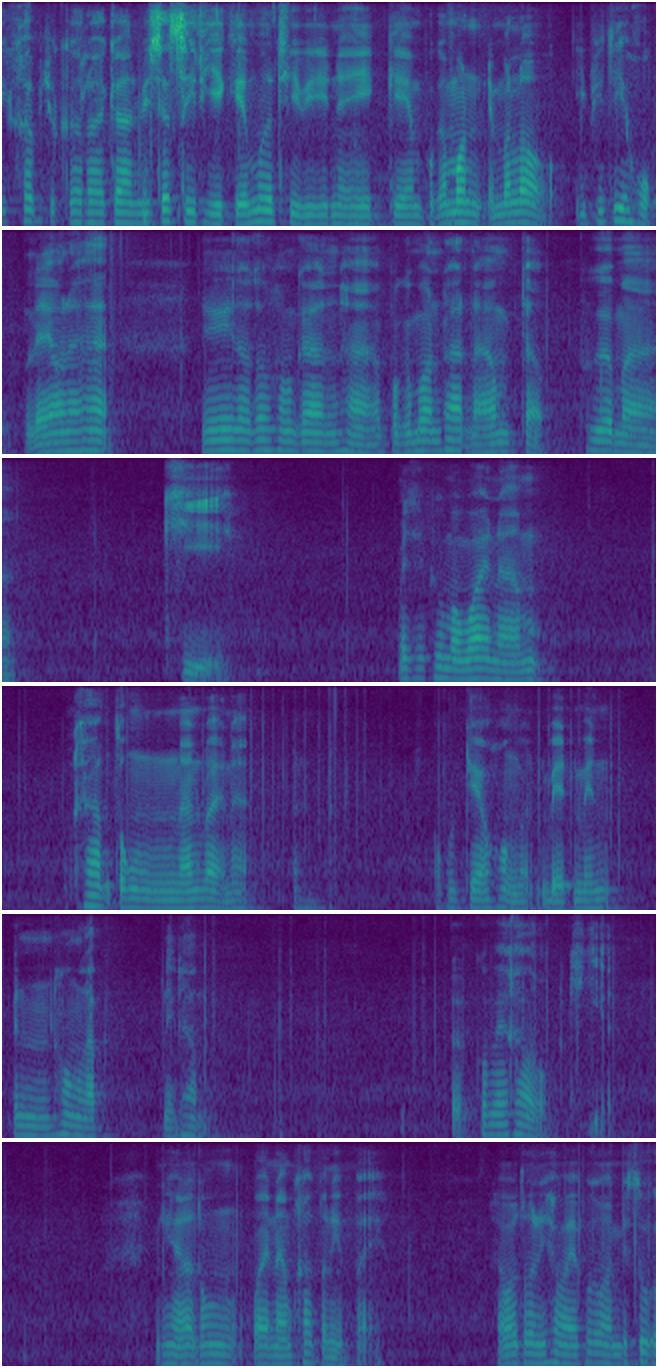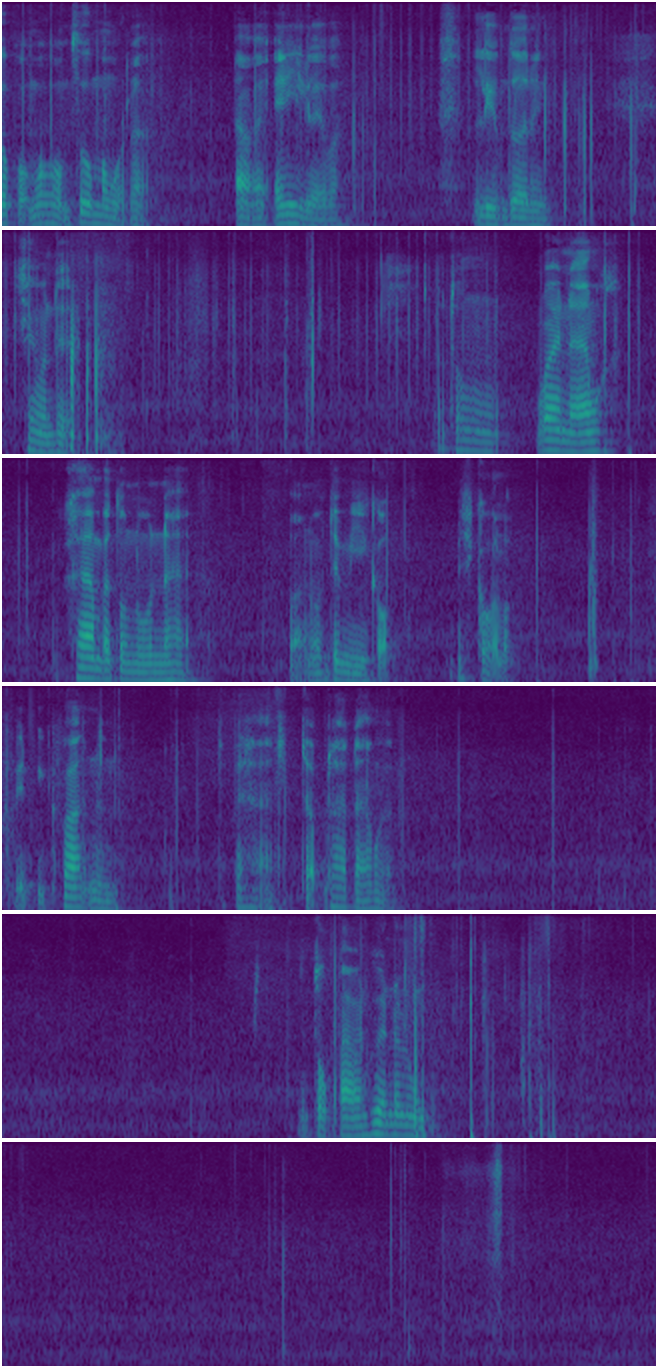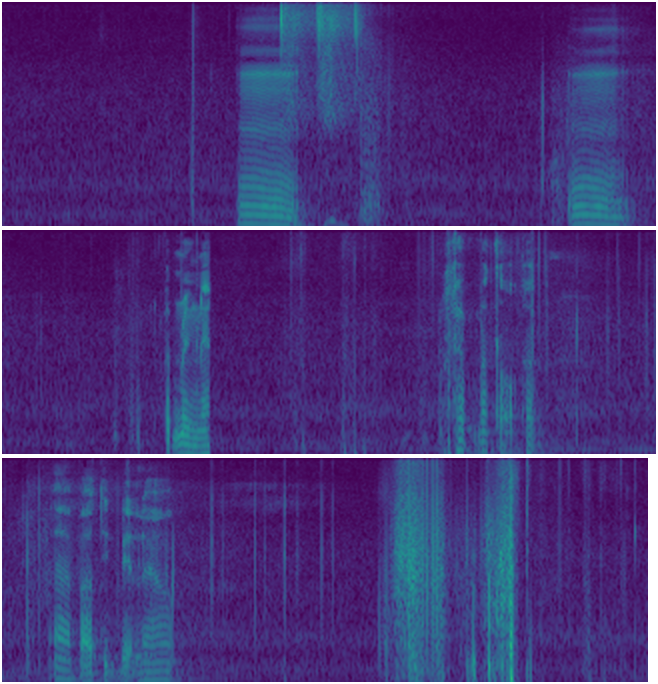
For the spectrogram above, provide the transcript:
สวัสดีครับอยู่กับรายการ v z CT Gamer TV ในเกมโปเกมอน Emerald EP ที่ 6 แล้วนะฮะ นี่เราต้องทำการหาโปเกมอนธาตุน้ำจับเพื่อมาขี่ ไม่ใช่เพื่อมาว่ายน้ำข้ามตรงนั้นไปนะฮะเอากุญแจห้องเบสเมนต์เป็นห้องลับในถ้ำก็ไม่เข้าหรอกขี้เกียจนี่ฮะเราต้องว่ายน้ำข้ามตัวนี้ไป ถามว่าตัวนี้ทำไมพวกมันไม่สู้กับผมเพราะผมสู้มาหมดแล้วเอาวไอ้นี่เหลยวะลืมตัวหนึ่งใช่มันเถอะเราต้องว่ายน้ำข้ามไปตรงนู้นนะฮะฝั่งนู้นจะมีเกาะไม่ใช่เกาะหรอกเป็นอีกฝากหนึ่งต้องไปหาจับธาตุน้ำก่อนตกปลาเป็นเพื่อนนะลุง อืม อืมแป๊บหนึ่งนะ ครับมาต่อครับ อ่าปลาติดเบ็ดแล้ว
